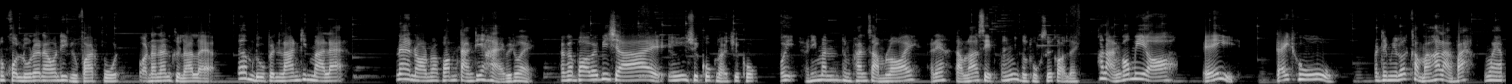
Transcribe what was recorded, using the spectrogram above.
ทุกคนรู้แล้วนะว่านี่คือฟาสต์ฟู้ด ก่อนหนานั้นคือร้านอะไรอะเริ่มดูเป็นร้านขึ้นมาแล้ว แน่นอนว่าพร้อมตังค์ที่หายไปด้วยแล้วก็พอไหมพี่ชายเอ้ยช่วยกุ๊กหน่อยช่วยกุ๊กเฮ้ย อันนี้มันหนึ่งพันสามร้อยอันเนี้ยสามร้อยสิบถูกถูกซื้อก่อนเลย ข้างหลังก็มีเหรอ เอ้ยได้ทูมันจะมีรถขับมาข้างหลังปะแวบ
